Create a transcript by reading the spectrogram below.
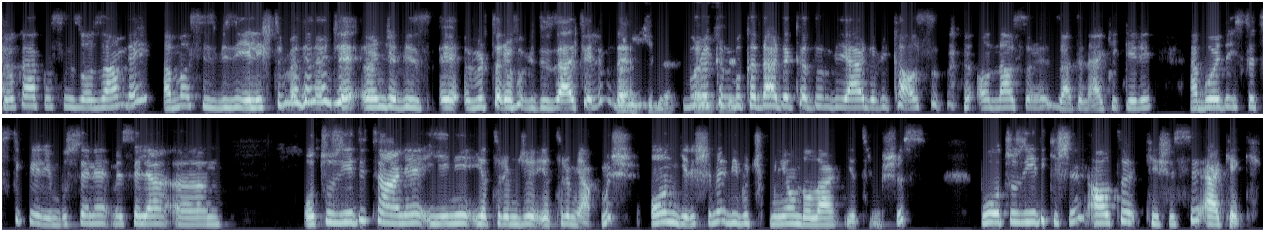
Çok haklısınız Ozan Bey ama siz bizi eleştirmeden önce önce biz e, öbür tarafı bir düzeltelim de. Tabii ki de. Bırakın ki de. bu kadar da kadın bir yerde bir kalsın. Ondan sonra zaten erkekleri ha bu arada istatistik vereyim. Bu sene mesela um, 37 tane yeni yatırımcı yatırım yapmış. 10 girişime 1,5 milyon dolar yatırmışız. Bu 37 kişinin 6 kişisi erkek.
